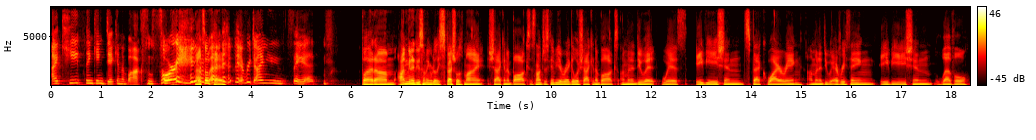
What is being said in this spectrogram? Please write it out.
I keep thinking dick in a box. I'm sorry. That's okay. every time you say it. But um, I'm gonna do something really special with my shack in a box. It's not just gonna be a regular shack in a box. I'm gonna do it with aviation spec wiring. I'm gonna do everything aviation level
